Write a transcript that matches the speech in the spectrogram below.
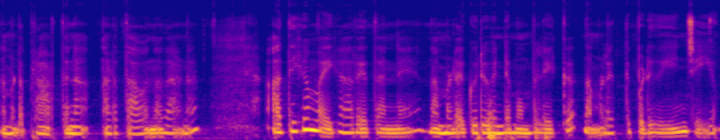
നമ്മുടെ പ്രാർത്ഥന നടത്താവുന്നതാണ്. അധികം വൈകാതെ തന്നെ നമ്മുടെ ഗുരുവിന്റെ മുമ്പിലേക്ക് നമ്മൾ എത്തിപ്പെടുകയും ചെയ്യും.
